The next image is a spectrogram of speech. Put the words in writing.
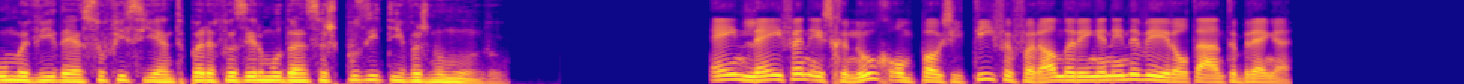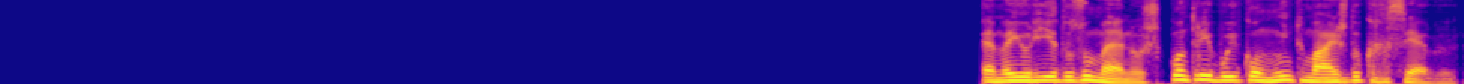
Uma vida é suficiente para fazer mudanças positivas no mundo. Eén leven is genoeg om positieve veranderingen in de wereld aan te brengen. A maioria dos humanos contribui com muito mais do que recebe.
